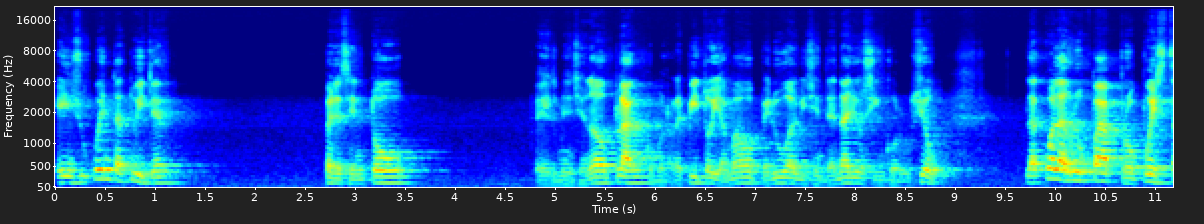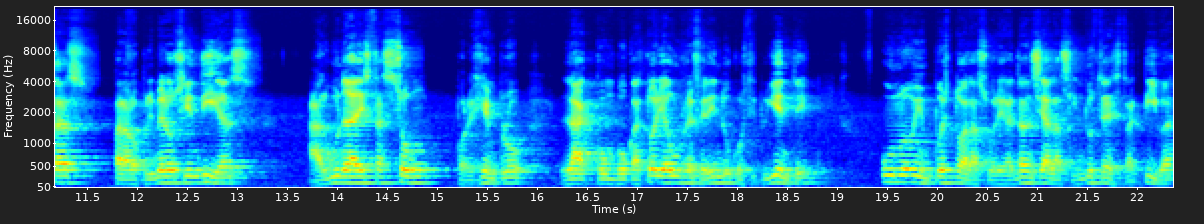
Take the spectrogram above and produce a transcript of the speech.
en su cuenta Twitter presentó el mencionado plan, como repito, llamado Perú al Bicentenario sin corrupción, la cual agrupa propuestas para los primeros 100 días. Algunas de estas son, por ejemplo, la convocatoria a un referéndum constituyente, un nuevo impuesto a la sobreganancia a las industrias extractivas,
